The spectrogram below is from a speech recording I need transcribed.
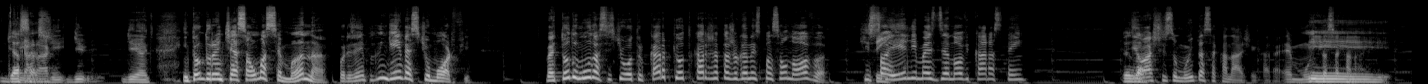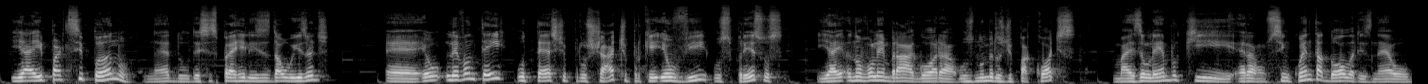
de acesso. de, de, de antes. Então, durante essa uma semana, por exemplo, ninguém vai assistir o Morph. Vai todo mundo assistir o outro cara, porque o outro cara já tá jogando a expansão nova. Que Sim. só ele e mais 19 caras têm. Eu Exato. acho isso muita sacanagem, cara. É muita sacanagem. E, e aí, participando né, do, desses pré-releases da Wizard, é, eu levantei o teste pro chat, porque eu vi os preços, e aí eu não vou lembrar agora os números de pacotes, mas eu lembro que eram 50 dólares, né? O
